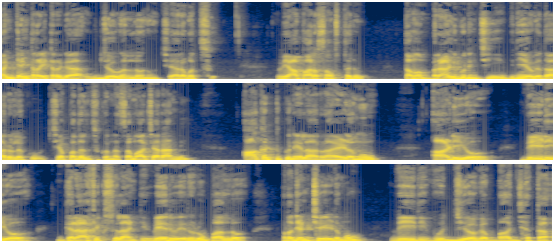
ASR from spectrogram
కంటెంట్ రైటర్గా ఉద్యోగంలోనూ చేరవచ్చు. వ్యాపార సంస్థలు తమ బ్రాండ్ గురించి వినియోగదారులకు చెప్పదలుచుకున్న సమాచారాన్ని ఆకట్టుకునేలా రాయడము ఆడియో వీడియో గ్రాఫిక్స్ లాంటి వేరువేరు రూపాల్లో ప్రజెంట్ చేయడము వీరి ఉద్యోగ బాధ్యత.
